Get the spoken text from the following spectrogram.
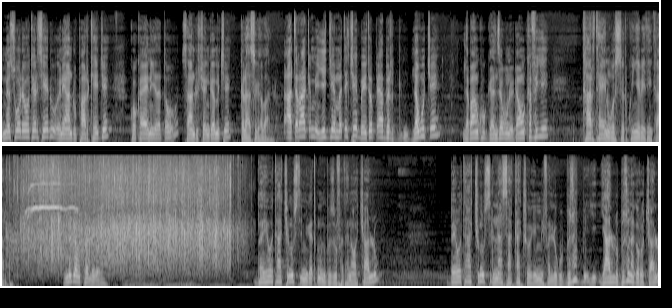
እነሱ ወደ ሆቴል ሲሄዱ እኔ አንዱ ፓርክ ሄጄ ኮካዬን እየጠጣሁ ሳንድዊቼን ገምጬ class እገባለሁ። አጠራቅሜ ይዤ መጥቼ በኢትዮጵያ ብር ለውጬ ለባንኩ ገንዘቡን እዳውን ከፍዬ ካርታዬን ወሰድኩኝ፣ የቤቴን ካርታ። ምን የምትፈልገው? በህይወታችን ውስጥ የሚገጥሙን ብዙ ፈተናዎች አሉ። በህይወታችን ውስጥ ልናሳካቸው የሚፈልጉ ብዙ ያሉ ብዙ ነገሮች አሉ።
